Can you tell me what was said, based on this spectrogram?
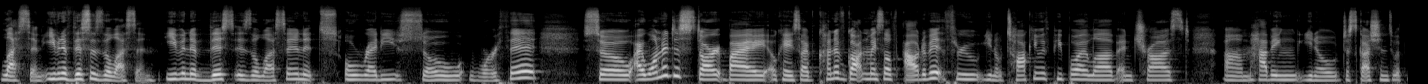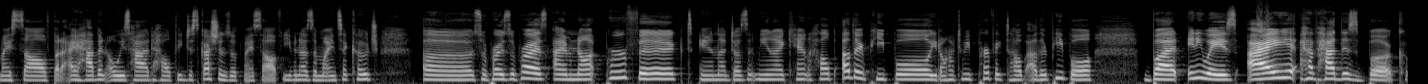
lesson, even if this is the lesson, even if this is the lesson, it's already so worth it. So I wanted to start by okay, so I've kind of gotten myself out of it through, you know, talking with people I love and trust, um, having, you know, discussions with myself, but I haven't always had healthy discussions with myself. Even as a mindset coach, uh, surprise, surprise, I'm not perfect. And that doesn't mean I can't help other people. You don't have to be perfect to help other people. But, anyways, I have had this book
